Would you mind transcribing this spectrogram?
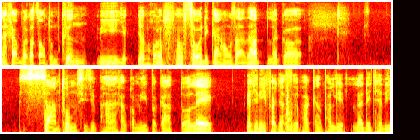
นะครับแล้วก็2ทุ่มครึ่งมียอดผู้ขอสวัสดิการของสหรัฐ แล้วก็3ทุ่ม45ครับก็มีประกาศตัวเลขเดชนีฝ่ายจัดซื้อภาคการผลิต และเดชนี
